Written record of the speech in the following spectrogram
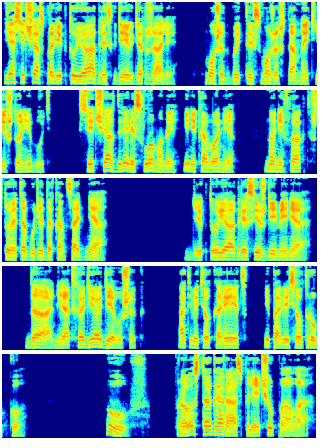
«Я сейчас продиктую адрес, где их держали. Может быть, ты сможешь там найти что-нибудь. Сейчас двери сломаны и никого нет, но не факт, что это будет до конца дня». «Диктуй адрес и жди меня. Да, не отходи от девушек», – ответил кореец и повесил трубку. Уф, просто гора с плеч упала.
